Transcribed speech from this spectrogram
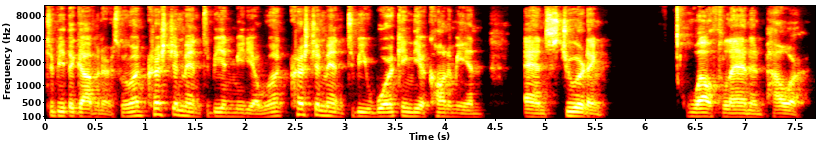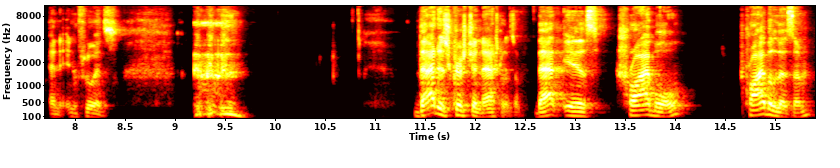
to be the governors. We want Christian men to be in media. We want Christian men to be working the economy and and stewarding wealth, land, and power and influence. that is Christian nationalism. That is tribal tribalism.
